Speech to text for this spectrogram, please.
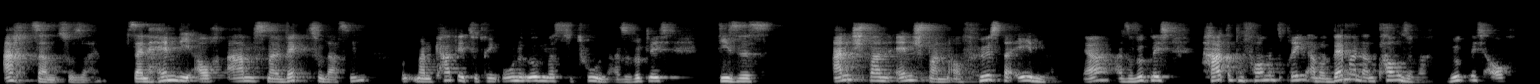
Achtsam zu sein sein Handy auch abends mal wegzulassen und mal einen Kaffee zu trinken, ohne irgendwas zu tun. Also wirklich dieses Anspannen, Entspannen auf höchster Ebene. Ja, also wirklich harte Performance bringen, aber wenn man dann Pause macht, wirklich auch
